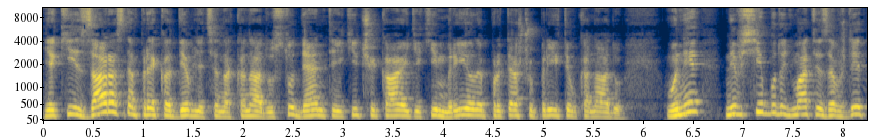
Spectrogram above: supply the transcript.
які зараз, наприклад, дивляться на Канаду, студенти, які чекають, які мріяли про те, щоб приїхати в Канаду, вони не всі будуть мати завжди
